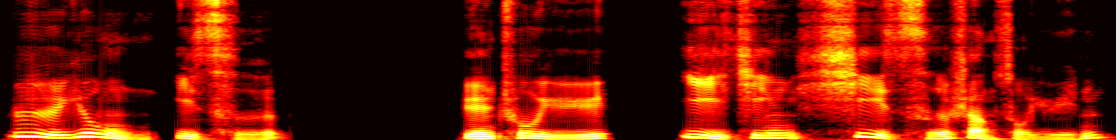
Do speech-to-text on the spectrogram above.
日用一词，原出于。《易经》系辞上所云：“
